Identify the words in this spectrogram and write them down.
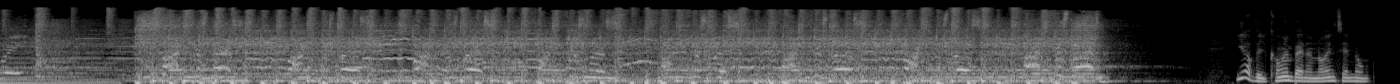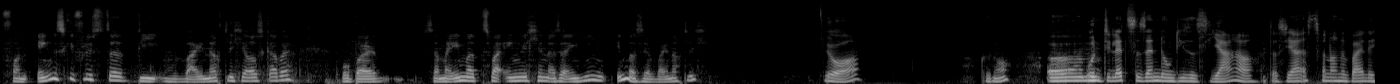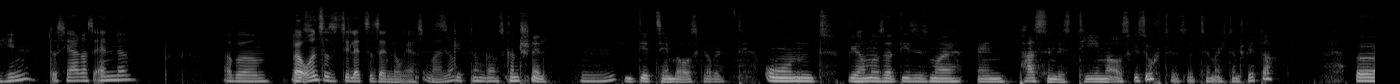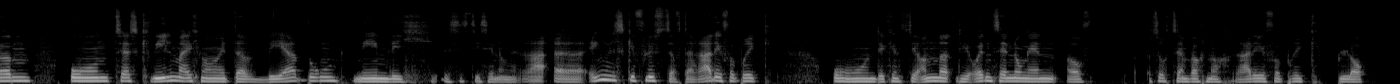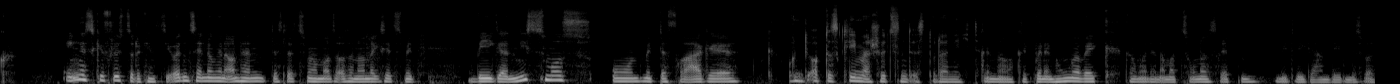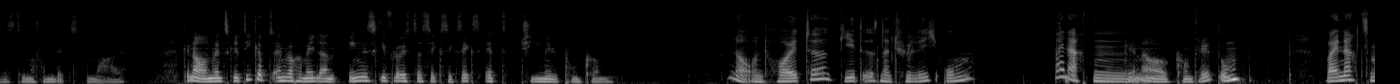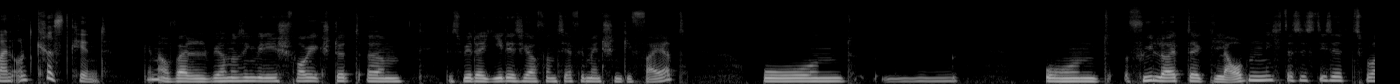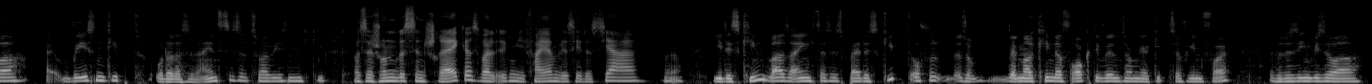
great. Fuck Christmas! Fuck Christmas! Fuck Christmas! Fuck Christmas! Fuck Christmas! Fuck Christmas! Fuck Christmas! Fuck Christmas! Ja, willkommen bei einer neuen Sendung von Engelsgeflüster, die weihnachtliche Ausgabe. Wobei sind wir immer zwei Engelchen, also eigentlich immer sehr weihnachtlich. Ja. Genau. Ähm, Und die letzte Sendung dieses Jahr. Das Jahr ist zwar noch eine Weile hin, das Jahresende, aber bei Das- uns ist es die letzte Sendung erstmal. es Ne? geht dann ganz, ganz schnell, Mhm. die Dezemberausgabe. Und wir haben uns auch dieses Mal ein passendes Thema ausgesucht. Das erzählen wir euch dann später. Ähm, und zuerst quälen wir euch mal mit der Werbung, nämlich, das ist die Sendung Ra äh, Engelsgeflüster auf der Radiofabrik. Und ihr kennt die, die alten Sendungen auf, sucht einfach nach Radiofabrik Blog Engelsgeflüster, da könnt ihr die alten Sendungen anhören. Das letzte Mal haben wir uns auseinandergesetzt mit Veganismus und mit der Frage, Und ob das klimaschützend ist oder nicht. Genau, kriegt man den Hunger weg, kann man den Amazonas retten mit vegan leben. Das war das Thema vom letzten Mal. Genau, und wenn es Kritik habt, einfach eine Mail an engelsgeflüster666 at gmail.com. Genau, und heute geht es natürlich um Weihnachten. Genau, konkret um. Weihnachtsmann und Christkind. Genau, weil wir haben uns irgendwie die Frage gestellt, ähm, das wird ja jedes Jahr von sehr vielen Menschen gefeiert. Und, und viele Leute glauben nicht, dass es diese zwei Wesen gibt oder dass es eins dieser zwei Wesen nicht gibt. Was ja schon ein bisschen schräg ist, weil irgendwie feiern wir es jedes Jahr. Ja. Jedes Kind weiß eigentlich, dass es beides gibt. Offen, also wenn man Kinder fragt, die würden sagen, ja, gibt es auf jeden Fall. Also das ist irgendwie so ein,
